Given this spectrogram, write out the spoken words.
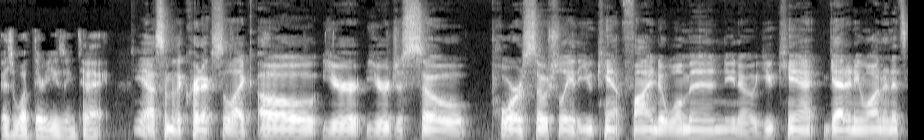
as what they're using today. Yeah, some of the critics are like, "Oh, you're you're just so poor socially that you can't find a woman you know you can't get anyone. And it's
